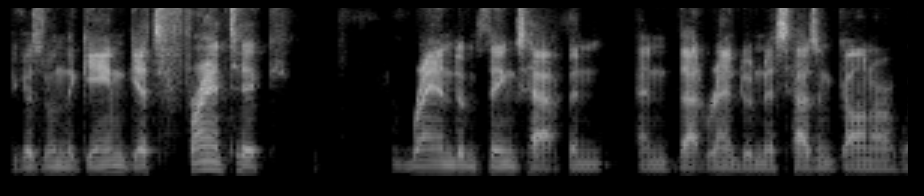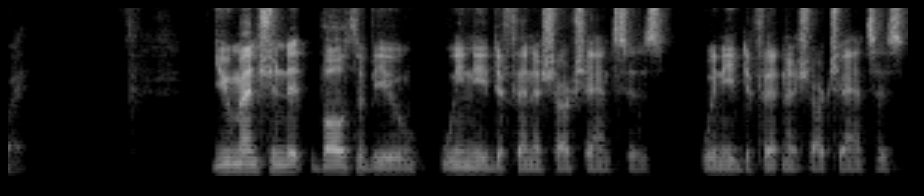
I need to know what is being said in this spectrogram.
Because when the game gets frantic, random things happen, and that randomness hasn't gone our way. You mentioned it, both of you. We need to finish our chances. We need to finish our chances.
